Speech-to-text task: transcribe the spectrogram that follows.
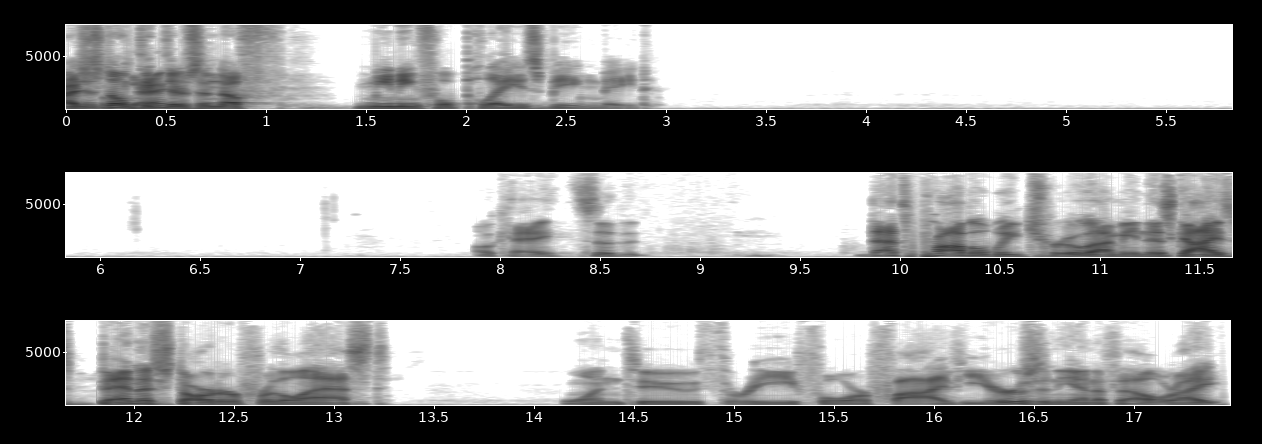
I just don't Okay. think there's enough meaningful plays being made. Okay, so th- that's probably true. I mean, this guy's been a starter for the last one, two, three, four, five years in the NFL, right?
